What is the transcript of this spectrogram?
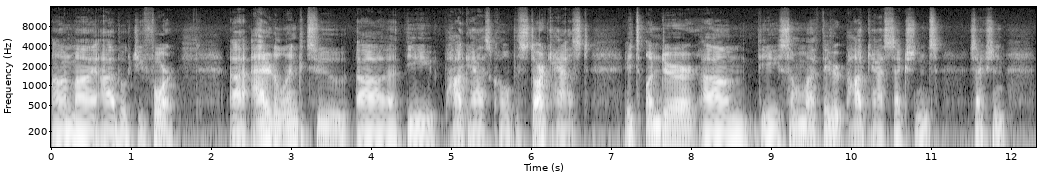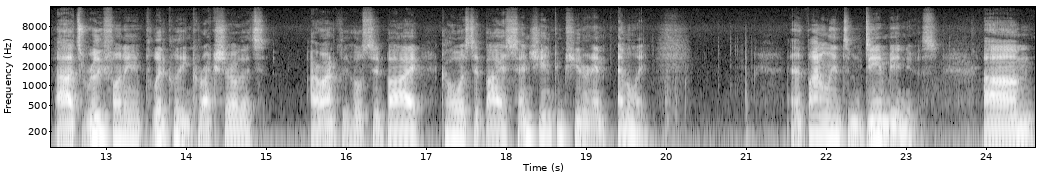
on my iBook G4 uh, added a link to uh, the podcast called the Starcast. It's under um, the some of my favorite podcast sections section. Uh, it's really funny, politically incorrect show that's ironically hosted by co-hosted by a sentient computer named Emily. And finally, in some DMB news, um,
